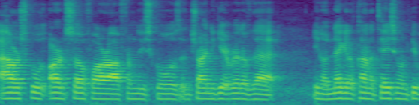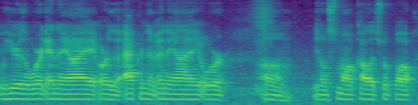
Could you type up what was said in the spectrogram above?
our schools aren't so far off from these schools, and trying to get rid of that, you know, negative connotation when people hear the word NAI or the acronym NAI or, um, you know, small college football.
